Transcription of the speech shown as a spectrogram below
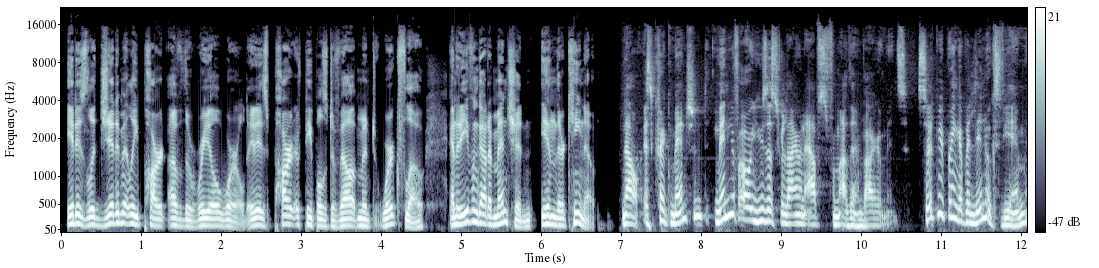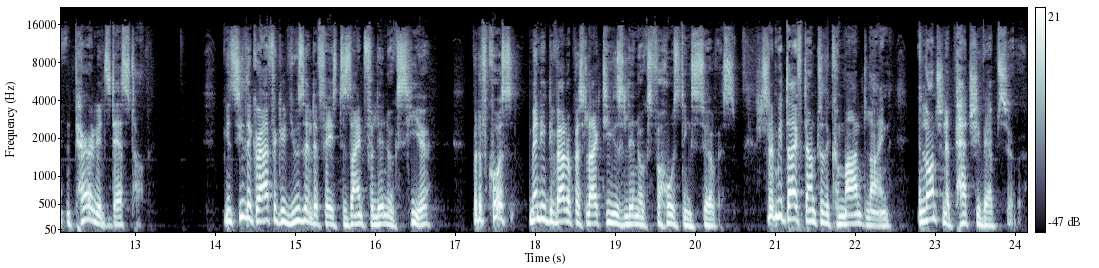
it is legitimately part of the real world. It is part of people's development workflow, and it even got a mention in their keynote. Now, as Craig mentioned, many of our users rely on apps from other environments. So let me bring up a Linux VM and Parallels Desktop. You can see the graphical user interface designed for Linux here. But of course, many developers like to use Linux for hosting servers. So let me dive down to the command line and launch an Apache web server.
